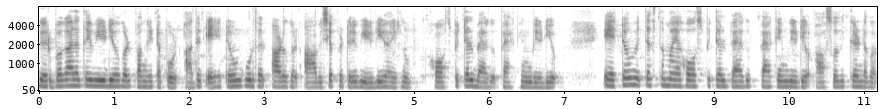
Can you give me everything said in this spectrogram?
ഗർഭകാലത്തെ വീഡിയോകൾ പങ്കിട്ടപ്പോൾ അതിൽ ഏറ്റവും കൂടുതൽ ആളുകൾ ആവശ്യപ്പെട്ടൊരു വീഡിയോ ആയിരുന്നു ഹോസ്പിറ്റൽ ബാഗ് പാക്കിംഗ് വീഡിയോ. ഏറ്റവും വ്യത്യസ്തമായ ഹോസ്പിറ്റൽ ബാഗ് പാക്കിംഗ് വീഡിയോ ആസ്വദിക്കേണ്ടവർ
